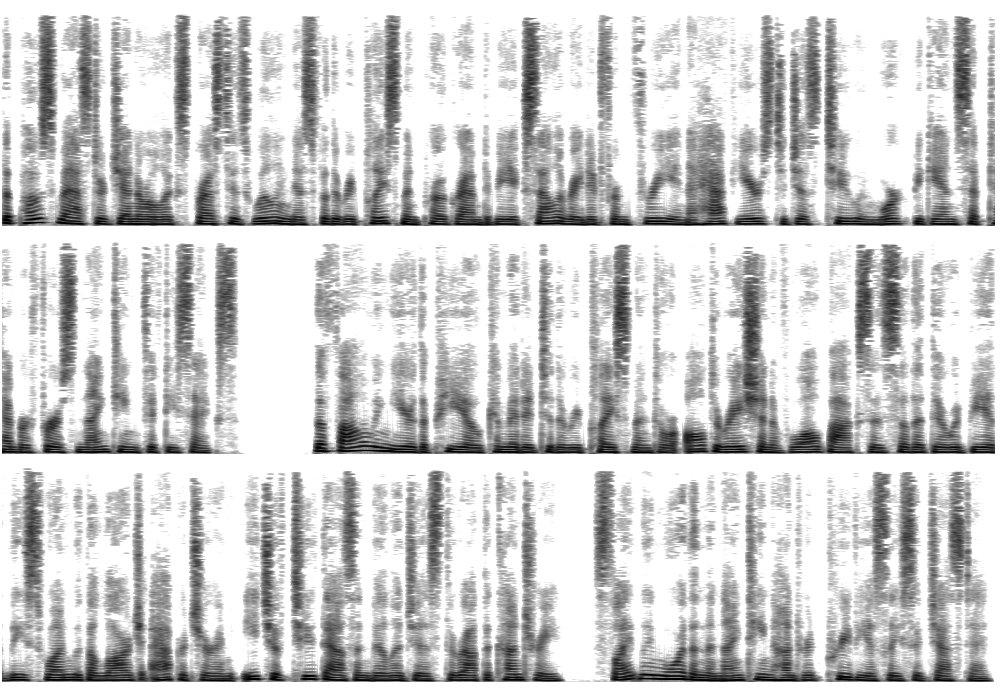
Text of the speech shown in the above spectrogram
The Postmaster General expressed his willingness for the replacement program to be accelerated from three and a half years to just two, and work began September 1, 1956. The following year, the PO committed to the replacement or alteration of wall boxes so that there would be at least one with a large aperture in each of 2,000 villages throughout the country, slightly more than the 1900 previously suggested.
